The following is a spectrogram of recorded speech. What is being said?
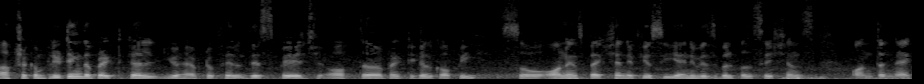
after completing the practical you have to fill this page of the practical copy. So on inspection if you see any visible pulsations on the neck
